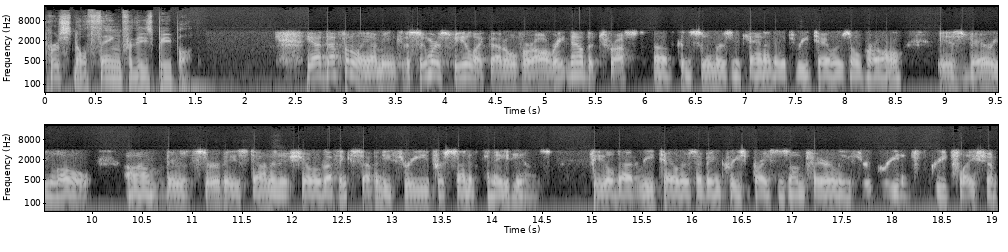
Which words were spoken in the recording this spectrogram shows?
personal thing for these people. Yeah, definitely. I mean, consumers feel like that overall. Right now, the trust of consumers in Canada with retailers overall is very low. Um, there's surveys done, and it showed I think 73% of Canadians feel that retailers have increased prices unfairly through greed and greedflation.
